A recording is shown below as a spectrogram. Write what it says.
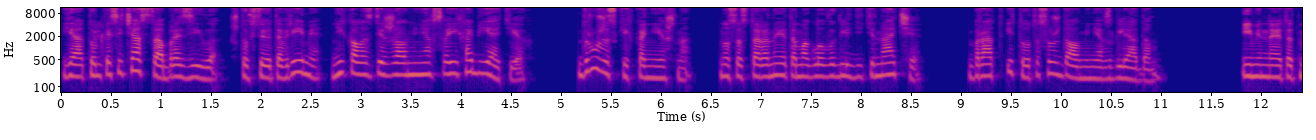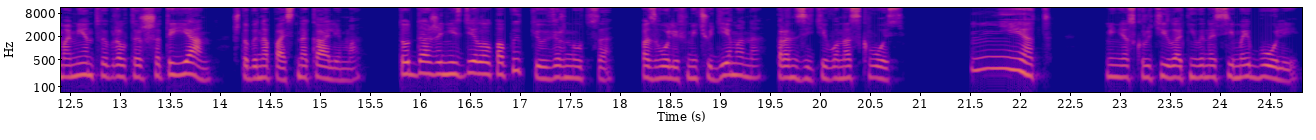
Я только сейчас сообразила, что все это время Николас держал меня в своих объятиях. Дружеских, конечно, но со стороны это могло выглядеть иначе. Брат и тот осуждал меня взглядом. Именно этот момент выбрал Тершатыян, чтобы напасть на Калима. Тот даже не сделал попытки увернуться, позволив мечу демона пронзить его насквозь. «Нет!» Меня скрутило от невыносимой боли.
